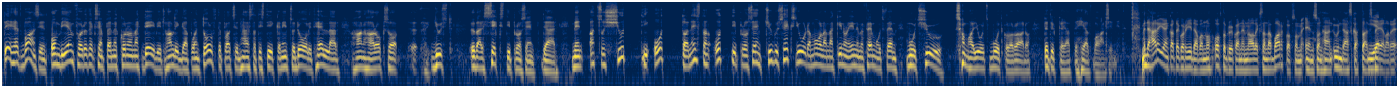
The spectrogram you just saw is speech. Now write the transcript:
det är helt vansinnigt. Om vi jämför då till exempel med Conor McDavid så han ligger på en tolfte plats i den här statistiken, inte så dåligt heller. Han har också eh, just över 60 procent där. Men alltså 78, nästan 80 procent, 26 gjorda mål när McKinnon är inne med 5 mot 5 mot 7 som har gjorts mot Colorado. Det tycker jag att det är helt vansinnigt. Men det här är ju en kategori där man ofta brukar nämna Alexander Barkov som en sån här underskattad yep. spelare.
